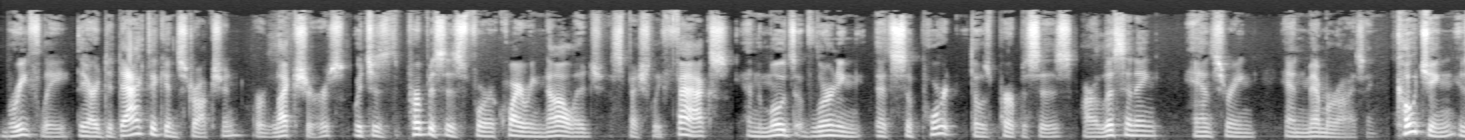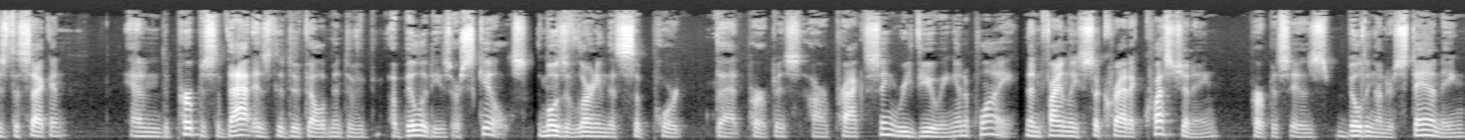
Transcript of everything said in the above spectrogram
briefly, they are didactic instruction or lectures, which is the purposes for acquiring knowledge, especially facts, and the modes of learning that support those purposes are listening, answering, and memorizing. Coaching is the second, and the purpose of that is the development of abilities or skills. The modes of learning that support that purpose are practicing, reviewing, and applying. Then finally, Socratic questioning purpose is building understanding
